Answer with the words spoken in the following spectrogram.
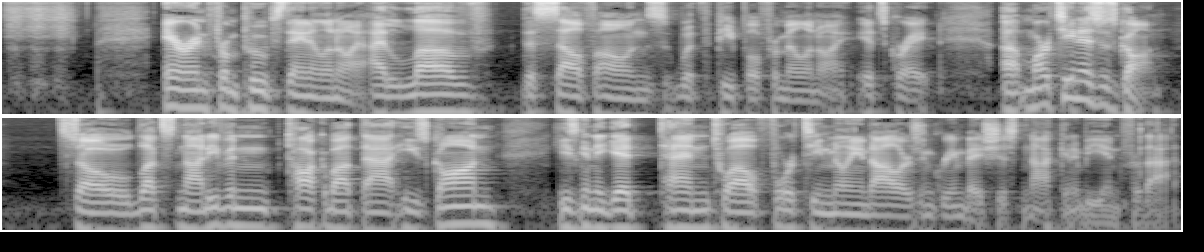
Aaron from Poopstain, Illinois. I love the cell phones with people from Illinois. It's great. Uh, Martinez is gone. So let's not even talk about that. He's gone. He's going to get 10, 12, 14 million dollars and Green Bay's just not going to be in for that.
